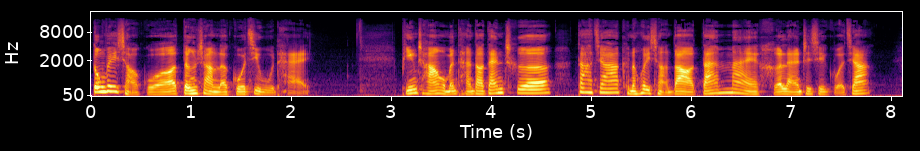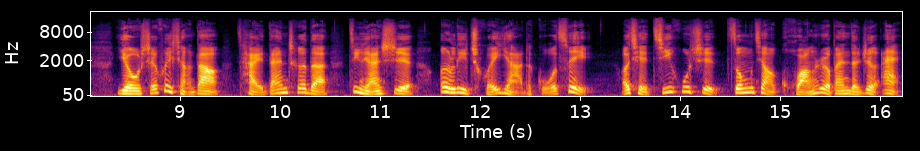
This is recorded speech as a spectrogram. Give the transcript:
东非小国登上了国际舞台。平常我们谈到单车，大家可能会想到丹麦、荷兰这些国家，有谁会想到踩单车的竟然是厄立垂亚的国粹？而且几乎是宗教狂热般的热爱。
